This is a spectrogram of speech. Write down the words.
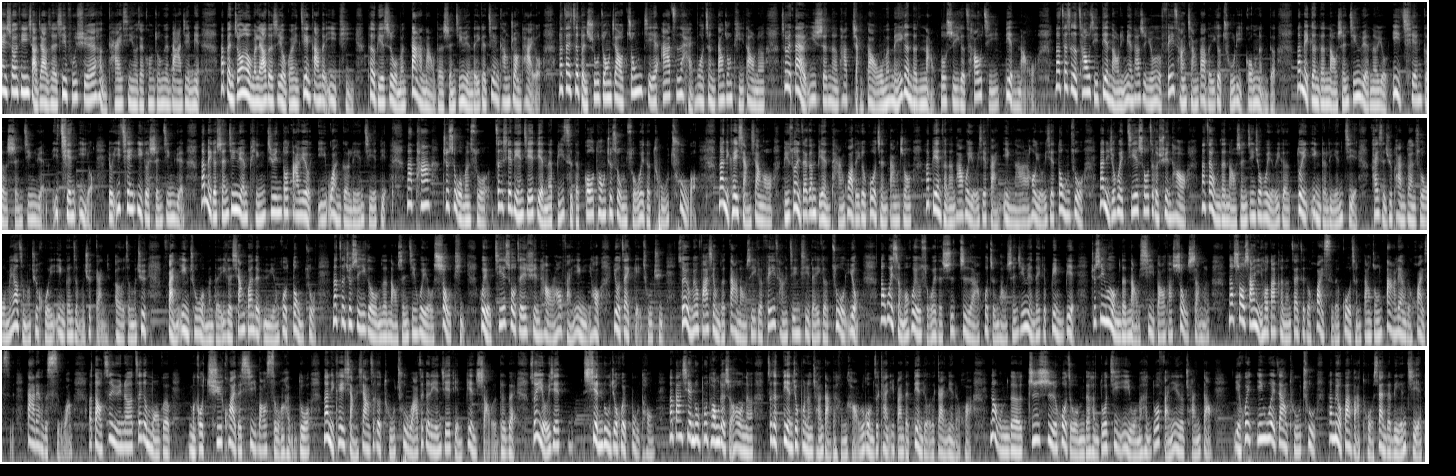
欢迎收听小教师的幸福学，很开心又在空中跟大家见面。那本周呢，我们聊的是有关于健康的议题，特别是我们大脑的神经元的一个健康状态哦。那在这本书中叫《终结阿兹海默症》当中提到呢，这位戴尔医生呢，他讲到我们每一个人的脑都是一个超级电脑哦。那在这个超级电脑里面，它是拥有非常强大的一个处理功能的。那每个人的脑神经元呢，有一千个神经元，一千。千亿哦，有一千亿个神经元，那每个神经元平均都大约有一万个连接点，那它就是我们所这些连接点呢彼此的沟通，就是我们所谓的突触哦。那你可以想象哦，比如说你在跟别人谈话的一个过程当中，那别人可能他会有一些反应啊，然后有一些动作，那你就会接收这个讯号，那在我们的脑神经就会有一个对应的连接，开始去判断说我们要怎么去回应跟怎么去感呃怎么。去反映出我们的一个相关的语言或动作，那这就是一个我们的脑神经会有受体，会有接受这些讯号，然后反应以后又再给出去。所以有没有发现我们的大脑是一个非常精细的一个作用？那为什么会有所谓的失智啊，或者脑神经元的一个病变？就是因为我们的脑细胞它受伤了。那受伤以后，它可能在这个坏死的过程当中，大量的坏死，大量的死亡，而导致于呢，这个某个某个区块的细胞死亡很多。那你可以想象，这个突触啊，这个连接点变少了，对不对？所以有一些线路就会不通。那当线路不通的时候呢，这个电就不能传达的很好。如果我们是看一般的电流的概念的话，那我们的知识或者我们的很多记忆，我们很多反应的传导。也会因为这样突触，它没有办法妥善的连接。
